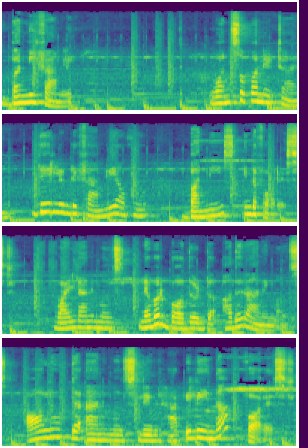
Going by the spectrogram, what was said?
Bunny family. Once upon a time, there lived a family of bunnies in the forest. Wild animals never bothered the other animals. All of the animals lived happily in the forest.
